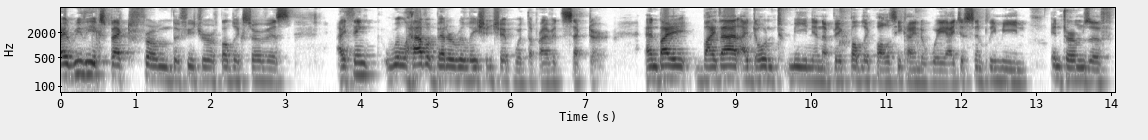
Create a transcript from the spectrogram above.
I really expect from the future of public service I think we'll have a better relationship with the private sector. And by by that, I don't mean in a big public policy kind of way. I just simply mean in terms of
